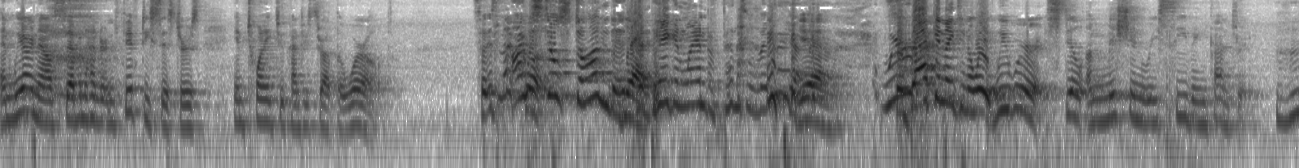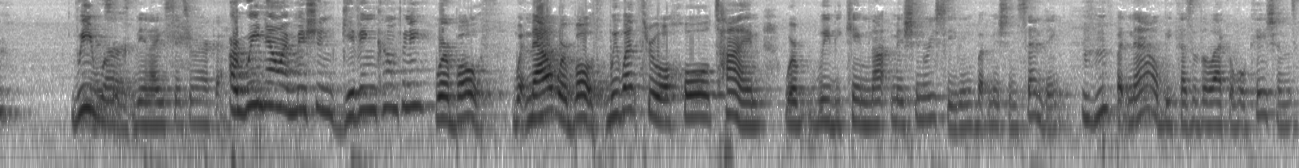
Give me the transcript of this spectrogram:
And we are now 750 sisters in 22 countries throughout the world. So isn't that I'm cool? still stunned at Yeah. the pagan land of Pennsylvania. Yeah. Where- So back in 1908, we were still a mission receiving country. Mm-hmm. we United were. States- the United States of America. Are we now a mission giving company? We're both. Now we're both. We went through a whole time where we became not mission receiving, but mission sending. Mm-hmm. But now, because of the lack of vocations,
